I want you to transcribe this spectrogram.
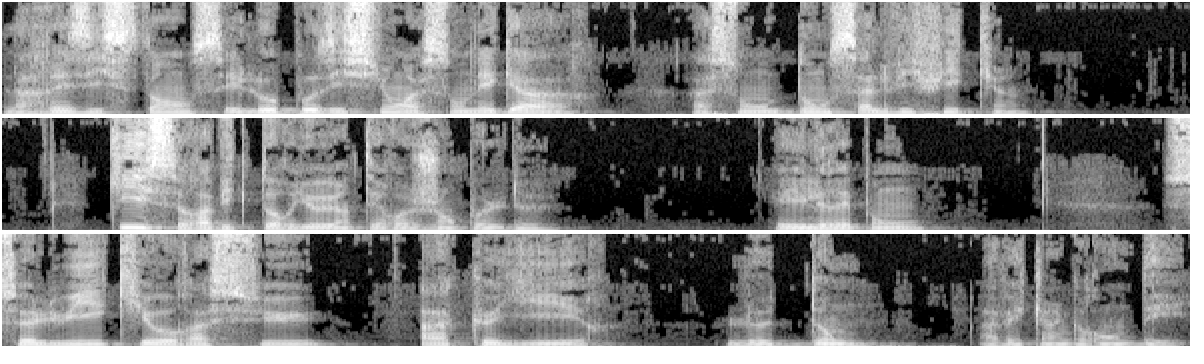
la résistance et l'opposition à son égard, à son don salvifique. Qui sera victorieux? interroge Jean-Paul II. Et il répond Celui qui aura su accueillir le don avec un grand D.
